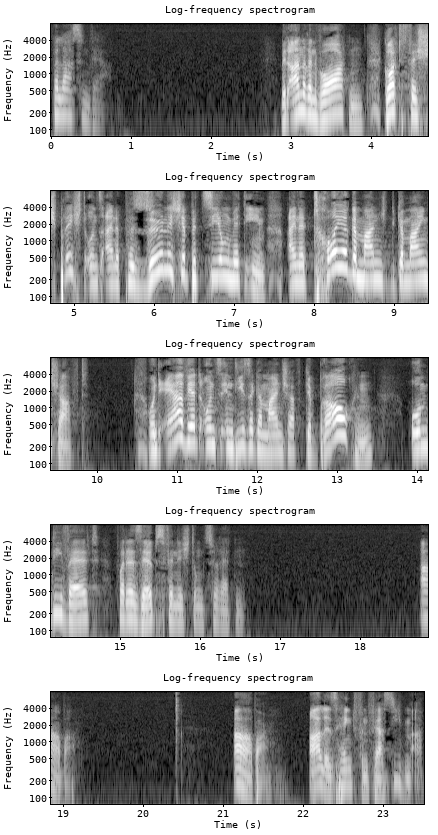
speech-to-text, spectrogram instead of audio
verlassen werden. Mit anderen Worten, Gott verspricht uns eine persönliche Beziehung mit ihm, eine treue Gemeinschaft. Und er wird uns in dieser Gemeinschaft gebrauchen, um die Welt vor der Selbstvernichtung zu retten. Aber, aber, alles hängt von Vers 7 ab.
